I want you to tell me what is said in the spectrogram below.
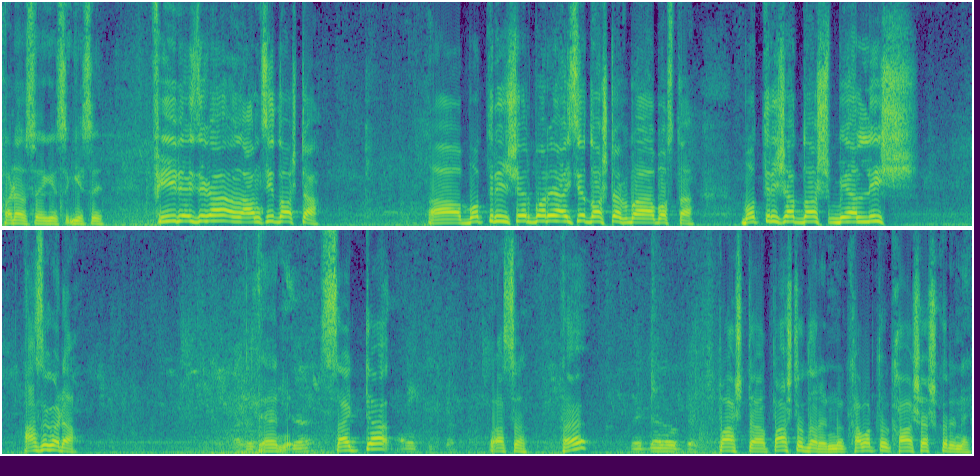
কটা আছে, গেছে গেছে। ফির এই জায়গা, আনছি দশটা। বত্রিশের পরে আইছে দশটা বস্তা। বত্রিশ আর দশ, বিয়াল্লিশ। আছে কটা ষাটটা আচ্ছা হ্যাঁ? পাঁচটা পাঁচটা ধরেন, খাবার তো খাওয়া শেষ করে নাই।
